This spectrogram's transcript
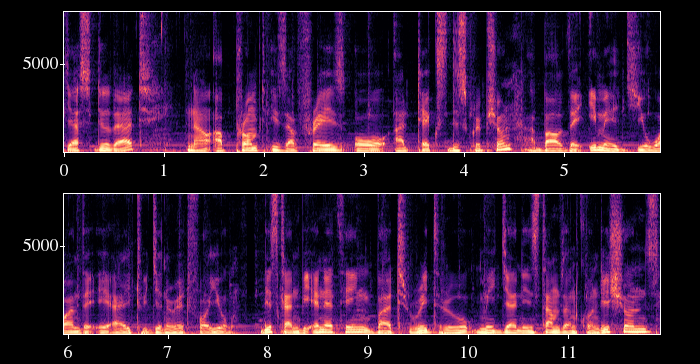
just do that. Now a prompt is a phrase or a text description about the image you want the AI to generate for you. This can be anything but read through Midjourney's terms and conditions.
